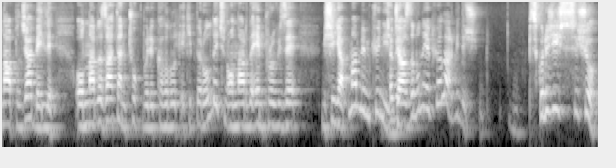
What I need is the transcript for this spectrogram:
ne yapılacağı belli. Onlarda zaten çok böyle kalabalık ekipler olduğu için onlarda improvize bir şey yapman mümkün değil. Tabii. Cazda bunu yapıyorlar. Bir de şu, psikoloji şu.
